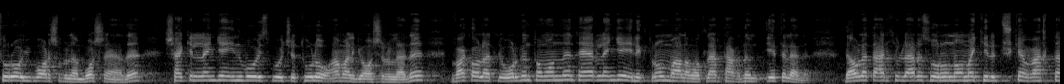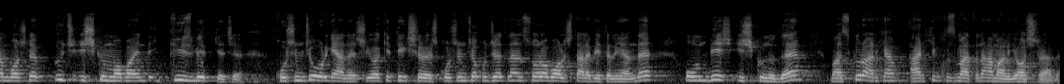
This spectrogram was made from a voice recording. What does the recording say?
so'rov yuborish bilan boshlanadi. Shakllangan invoys bo'yicha to'lov amalga oshiriladi. Vakolatli organ tomonidan tayyorlangan elektron ma'lumotlar taqdim etiladi. Davlat arxivlari so'rovnoma kelib tushgan vaqtdan boshlab uch ish kun mobaynida ikki yuz betgacha qo'shimcha o'rganish yoki tekshirish qo'shimcha hujjatlarni so'rab olish talab etilganda 15 ish kunida mazkur arxiv arxiv xizmatini amalga oshiradi.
